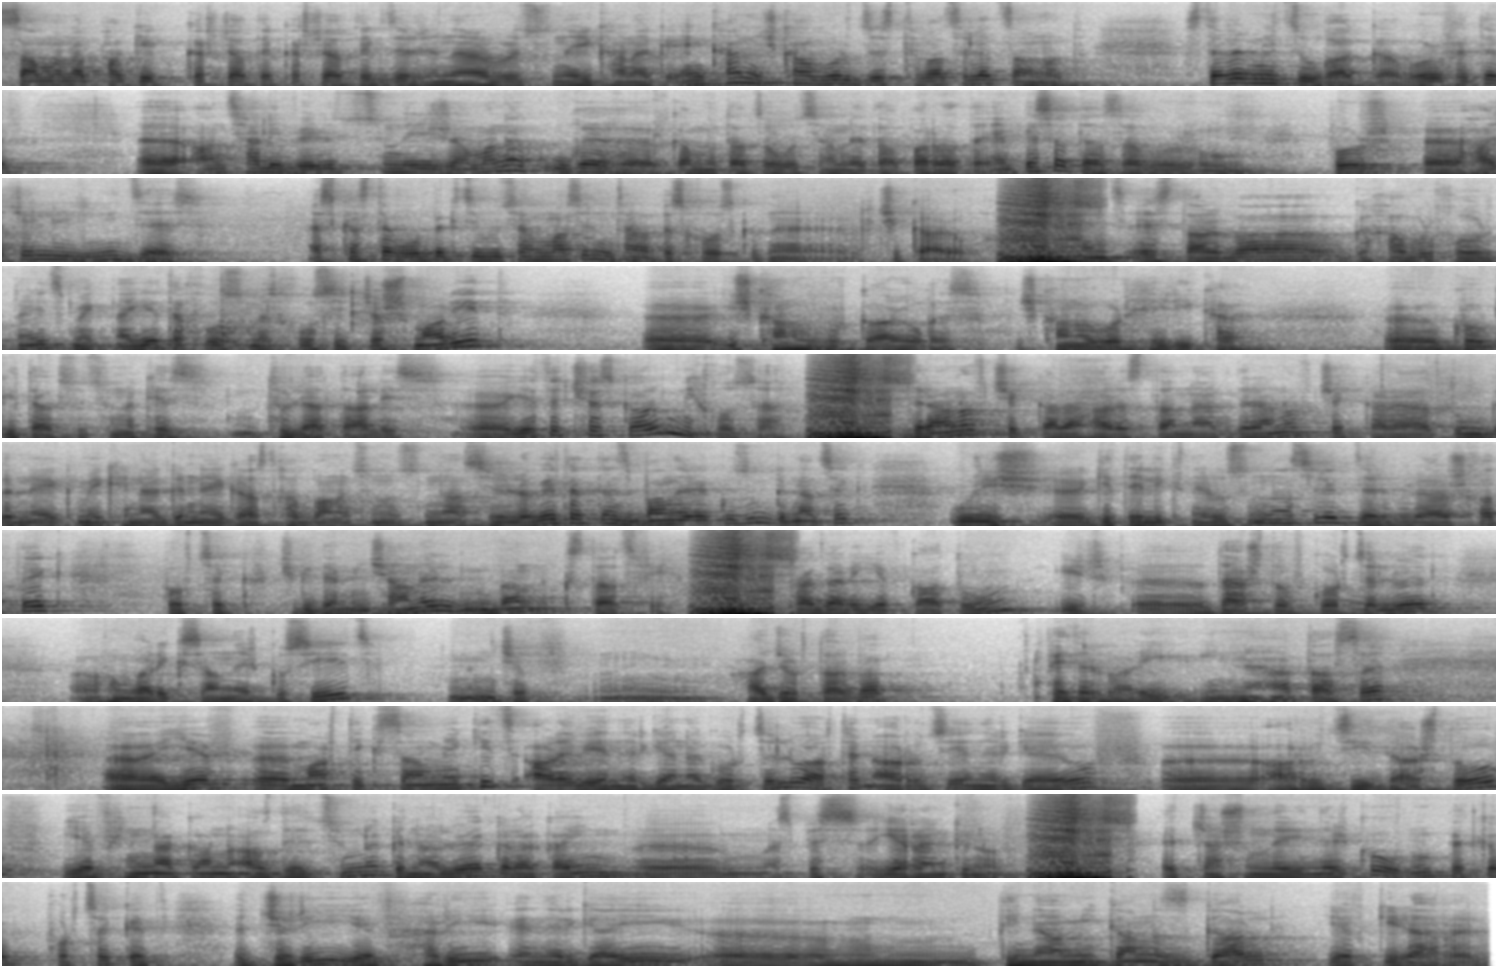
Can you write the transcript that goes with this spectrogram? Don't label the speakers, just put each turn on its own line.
կսամանափակեք, կրճատեք, կրճատեք ձեր հնարավորությունների քանակը, այնքան ինչքան որ ձեզ թվացել է ծանոթ։ Ստեղ է մի ծուղակ կա, որովհետև անցյալի վերլուծությունների ժամանակ ուղեղը կամ մտածողության այդ ապարատը այնպես է դասավորվում, որ հաճելի լինի ձեզ։ Այսինքն ստեղ օբյեկտիվության մասին ընդհանրապես խոսքը չի կարող։ Հենց այս տարվա գլխավոր խորհուրդներից մեկն է, եթե խոսում ես խոսի ճշմարիտ, ինչքանով որ կարող ես, ինչքանով որ հերիքա քո գիտակցությունը քեզ թույլ է տալիս։ Եթե չես կարող, մի խոսա։ Դրանով չեք կարող հարստանալ, դրանով չեք կարող տուն գնեք, մեքենա գնեք, աստղաբանություն ուսումնասիրելով։ Եթե այդպես բաներ եք ուզում, գնացեք ուրիշ գիտելիքներ ուսումնասիրեք, ձեր վրա աշխատեք, փորձեք, չգիտեմ, ինչ անել, մի բան կստացվի։ Շագարը եւ կատուն իր դաշտով կործելու է հունվարի 22-ից մինչև հաջորդ տարվա փետրվարի 9-ը, հա, 10-ը եւ մարտի 21-ից արևի էներգիանագործելու արդեն առույցի էներգիայով, առույցի դաշտով եւ հիմնական ազդեցությունը գնալու է կրակային, այսպես երանգյունով այդ ճնշումների ներքո ու պետքա փորձեք այդ ջրի եւ հրի էներգիայի դինամիկան զգալ եւ կիրառել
